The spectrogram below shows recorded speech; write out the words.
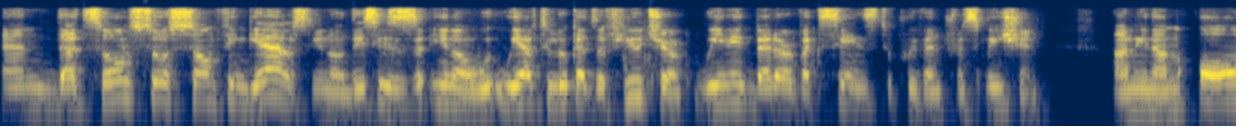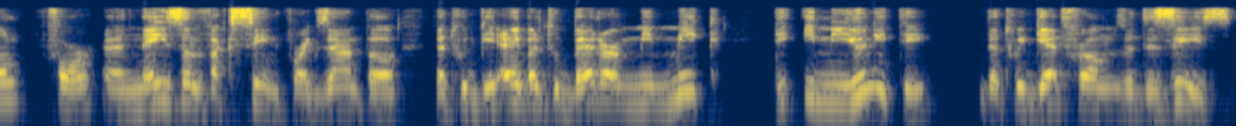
and that's also something else. You know, this is you know we have to look at the future. We need better vaccines to prevent transmission. I mean, I'm all for a nasal vaccine, for example, that would be able to better mimic the immunity that we get from the disease.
